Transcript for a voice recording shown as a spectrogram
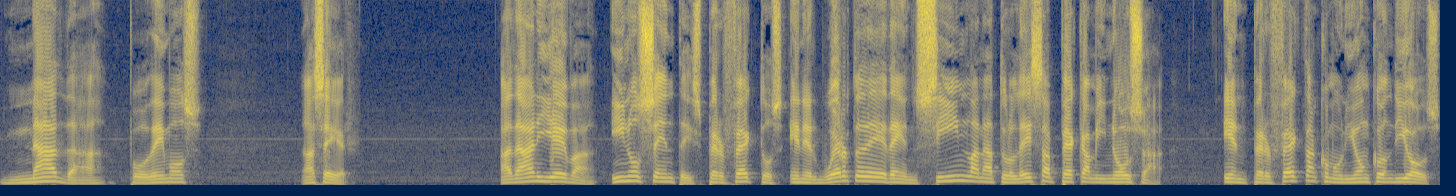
nada podemos hacer. Adán y Eva, inocentes, perfectos, en el huerto de Edén, sin la naturaleza pecaminosa, en perfecta comunión con Dios,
